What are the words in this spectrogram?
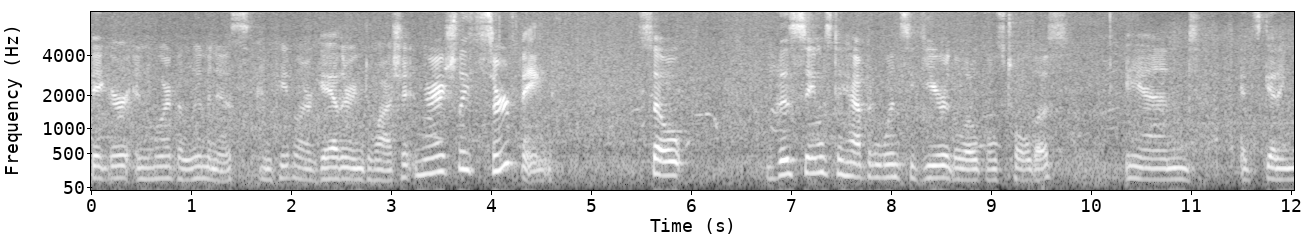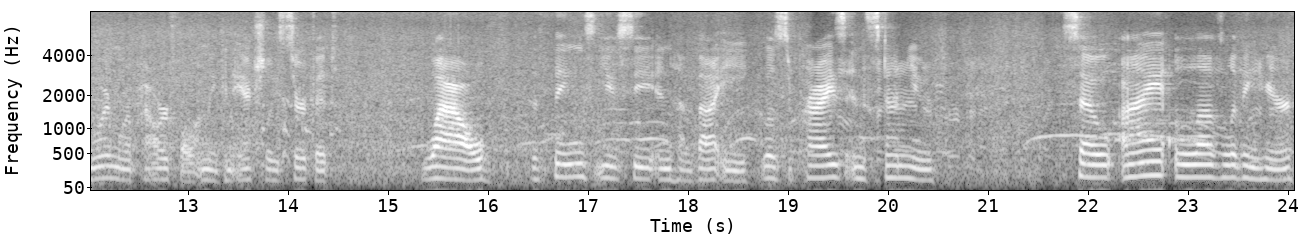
bigger, and more voluminous, and people are gathering to watch it, and they're actually surfing. So this seems to happen once a year, the locals told us, and it's getting more and more powerful, and we can actually surf it. Wow, the things you see in Hawaii will surprise and stun you. So I love living here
